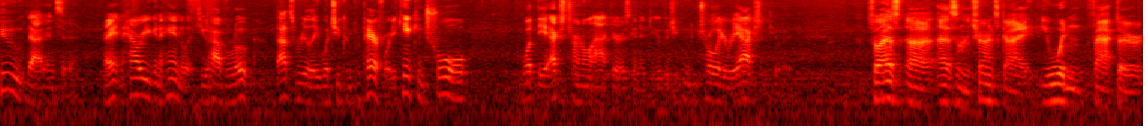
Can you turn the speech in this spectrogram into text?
to that incident, right? And how are you going to handle it? Do you have a roadmap? That's really what you can prepare for. You can't control what the external actor is going to do, but you can control your reaction to it. So, as uh, as an insurance guy, you wouldn't factor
